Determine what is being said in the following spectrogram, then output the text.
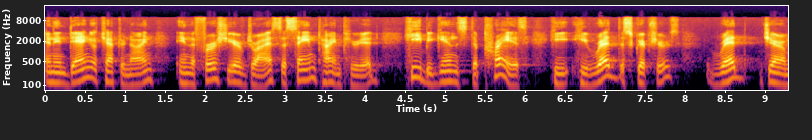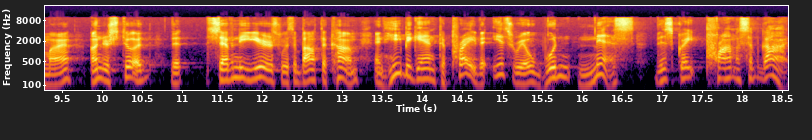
And in Daniel chapter 9, in the first year of Darius, the same time period, he begins to pray. He, he read the scriptures, read Jeremiah, understood that 70 years was about to come, and he began to pray that Israel wouldn't miss this great promise of God.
